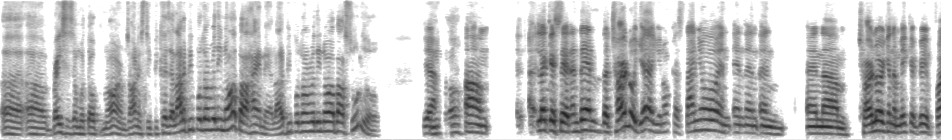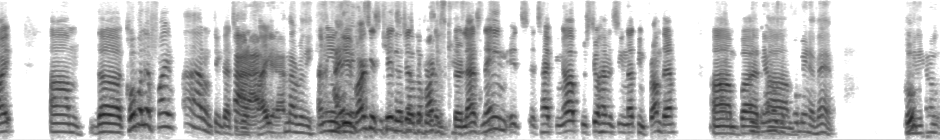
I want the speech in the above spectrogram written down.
uh, uh, braces him with open arms, honestly, because a lot of people don't really know about Jaime. A lot of people don't really know about Zurdo. Yeah. You know? Um, like I said, and then the Charlo, yeah, you know, Castaño and and and and and um, Charlo are gonna make a great fight. Um, the Kovalev fight, I don't think that's a good uh, fight. Yeah, I'm not really. I mean, I the Vargas kids, the, just the, the because their last name, it's it's hyping up. We still haven't seen nothing from them. Um, but um, the co-main event. Who? Emiliano,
